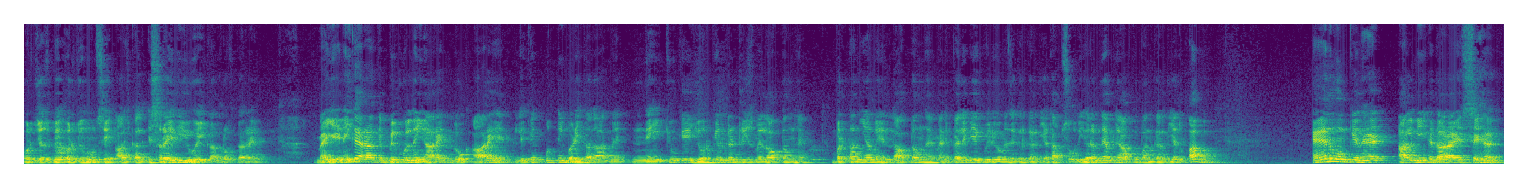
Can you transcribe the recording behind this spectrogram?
और जज्बे और जुनून से आजकल इसराइली यूएई का रुख कर रहे हैं। मैं ये नहीं कह रहा कि बिल्कुल नहीं आ रहे, लोग आ रहे हैं, लेकिन उतनी बड़ी तादाद में नहीं, क्योंकि यूरोपियन कंट्रीज़ में लॉकडाउन है, बरतानिया में लॉकडाउन है। मैंने पहले भी एक वीडियो में ज़िक्र कर दिया था, अब सऊदी अरब ने अपने आप को बंद कर दिया। तो अब एन मुमकिन है आलमी इदारा सेहत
